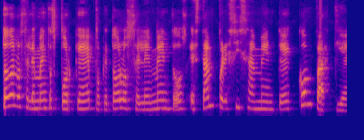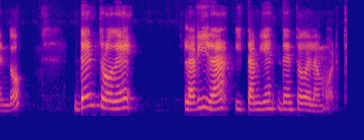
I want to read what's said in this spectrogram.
Todos los elementos, ¿por qué? Porque todos los elementos están precisamente compartiendo dentro de la vida y también dentro de la muerte.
